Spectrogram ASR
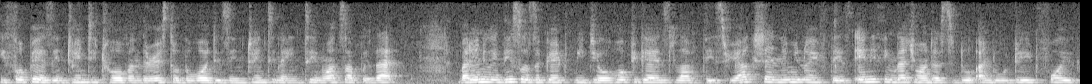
Ethiopia is in 2012 and the rest of the world is in 2019. What's up with that? But anyway this was a great video. Hope you guys loved this reaction. Let me know if there's anything that you want us to do and we'll do it for you.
